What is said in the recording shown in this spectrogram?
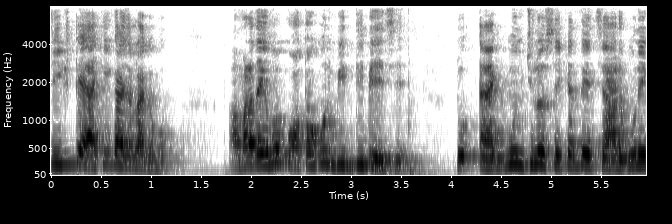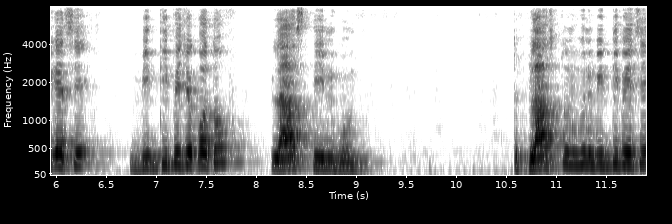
টিক্সটা একই কাজে লাগাবো। আমরা দেখব কত গুণ বৃদ্ধি পেয়েছে। তো এক গুণ ছিল সেখান থেকে চার গুণে গেছে, বৃদ্ধি পেয়েছে কত? প্লাস তিন গুণ তো প্লাস তিন গুণ বৃদ্ধি পেয়েছে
